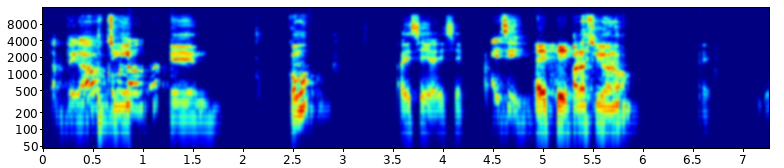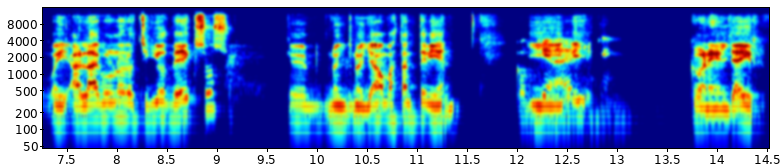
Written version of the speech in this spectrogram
¿Están pegados como la onda? eh, ¿Cómo? Ahí sí, ahí sí. Ahí sí. Ahí sí. Ahora sí o no. Oye, hablaba con uno de los chiquillos de Exos, que nos, nos llevamos bastante bien, ¿Con Y quién? A ver, ella- ¿con quién? con el Jair.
